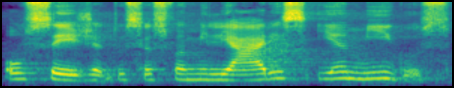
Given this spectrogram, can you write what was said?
ou seja, dos seus familiares e amigos.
